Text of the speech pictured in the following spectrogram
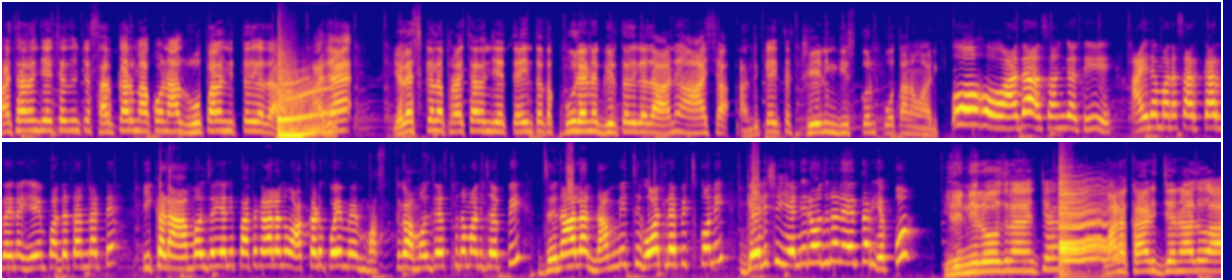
ప్రచారం చేసేది ఉంటే సర్కారు మాకు నాలుగు రూపాయలని ఇస్తుంది కదా. అదే. ఎలక్ట్రికల్ ప్రచారం చేస్తే ఇంత కూలైనా గిడుతుంది కదా అని ఆశ. అందుకే ఇట్లా ట్రైనింగ్ తీసుకొని పోతాను వాడికి. ఓహో అదా సంగతి. అయినా మన సర్కార్దైనా ఏం పద్ధతి అన్నట్టే? ఇక్కడ అమలు చేయని పథకాలను అక్కడ పోయి మేము మస్తుగా అమలు చేస్తున్నామని చెప్పి జనాల నమ్మించి ఓట్లేపించుకొని గెలిచి ఎన్ని రోజులు వెళ్తారు చెప్పు? ఎన్ని రోజులు అంటే మన కాడి జనాలు ఆ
